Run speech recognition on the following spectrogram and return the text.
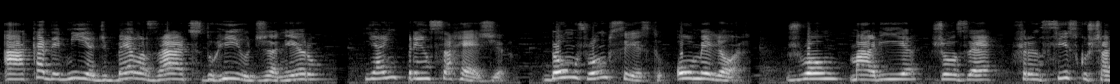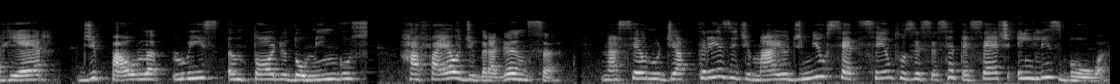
a Academia de Belas Artes do Rio de Janeiro e a imprensa régia. Dom João VI, ou melhor, João Maria José Francisco Xavier de Paula Luiz Antônio Domingos Rafael de Bragança, nasceu no dia 13 de maio de 1767 em Lisboa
